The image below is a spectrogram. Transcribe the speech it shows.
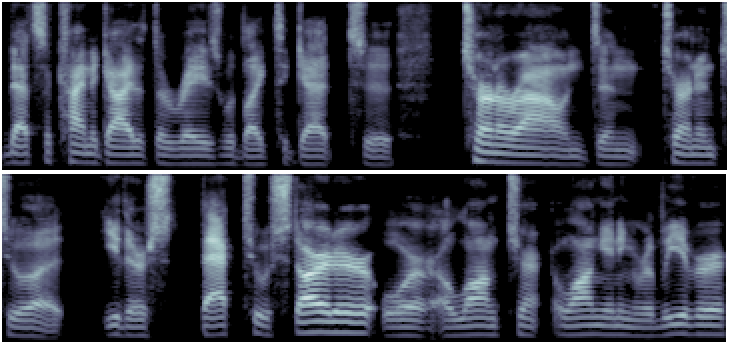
that's the kind of guy that the Rays would like to get to turn around and turn into a either back to a starter or a long term, long inning reliever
